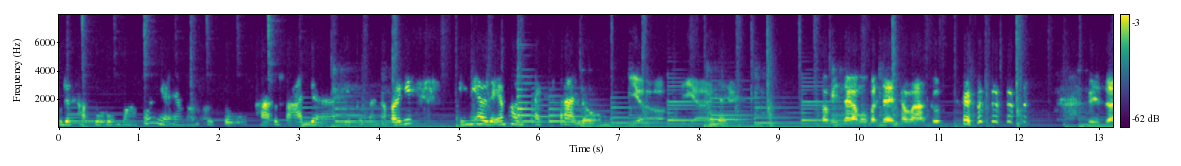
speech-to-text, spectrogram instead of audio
udah satu rumah pun ya emang itu harus ada gitu kan. Apalagi ini LDM harus ekstra dong iya iya Ada. iya. kok bisa kamu percaya sama aku bisa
